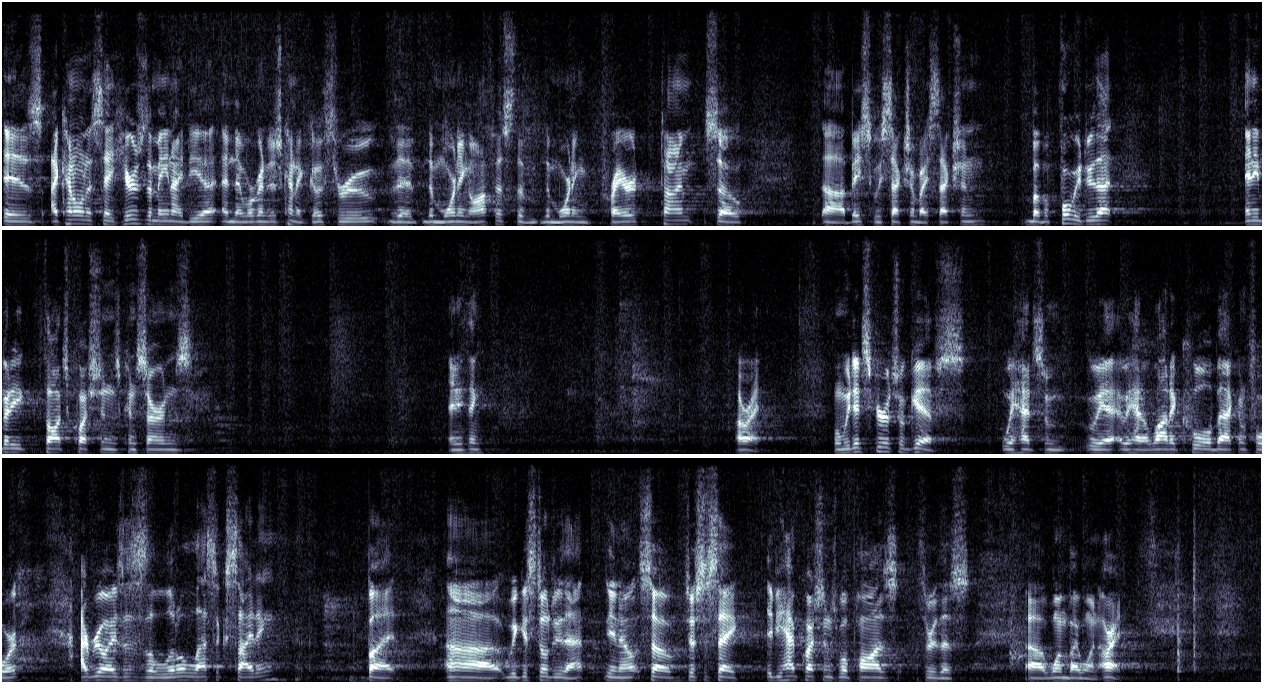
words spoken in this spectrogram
is I kind of want to say, here's the main idea, and then we're going to just kind of go through the, the morning office, the, the morning prayer time. So uh, basically section by section. But before we do that, anybody thoughts, questions, concerns? Anything? All right. When we did spiritual gifts, we had some, we, we had a lot of cool back and forth. I realize this is a little less exciting, but uh, we can still do that, you know. So just to say, if you have questions, we'll pause through this uh, one by one. All right.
